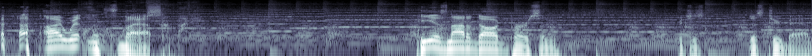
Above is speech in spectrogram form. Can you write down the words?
I witnessed that. Somebody. He is not a dog person, which is just too bad.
